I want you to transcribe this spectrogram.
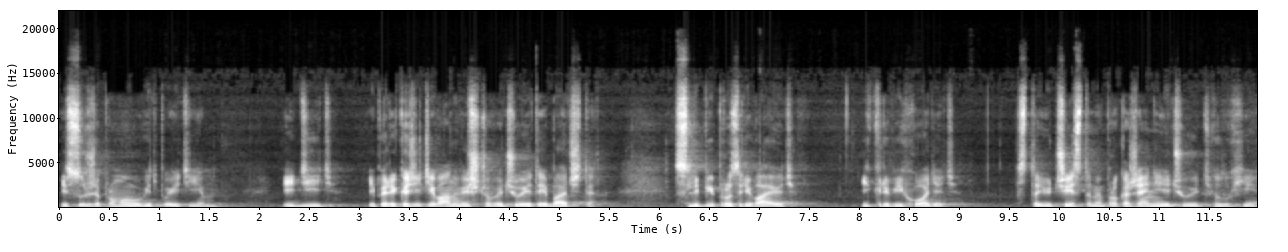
Ісус же промовив відповідь їм: Ідіть і перекажіть Іванові, що ви чуєте і бачите. Сліпі прозрівають і криві ходять, стають чистими, прокажені і чують глухі,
